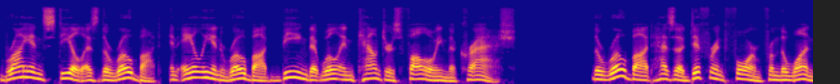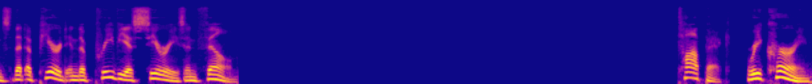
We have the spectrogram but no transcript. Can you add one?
Brian Steele as the robot, an alien robot being that Will encounters following the crash. The robot has a different form from the ones that appeared in the previous series and film. Recurring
